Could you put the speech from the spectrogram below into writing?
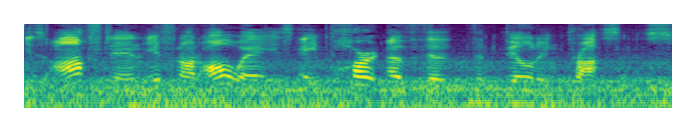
is often, if not always, a part of the, the building process.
